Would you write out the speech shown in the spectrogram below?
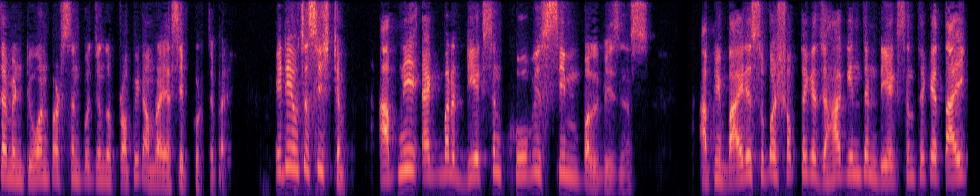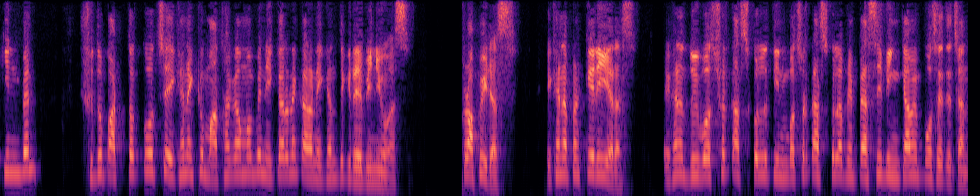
seventy one percent পর্যন্ত প্রফিট আমরা অ্যাচিভ করতে পারি। এটাই হচ্ছে সিস্টেম আপনি একবার ডিএক্সএন খুবই সিম্পল বিজনেস আপনি বাইরে সুপার শপ থেকে যাহা কিনতেন ডিএক্সএন থেকে তাই কিনবেন। শুধু পার্থক্য হচ্ছে এখানে একটু মাথা কামাবেন এই কারণে, কারণ এখান থেকে রেভিনিউ আছে প্রফিট আছে, এখানে আপনার কেরিয়ার আছে। এখানে দুই বছর কাজ করলে, তিন বছর কাজ করলে আপনি প্যাসিভ ইনকামে পৌঁছাতে চান।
